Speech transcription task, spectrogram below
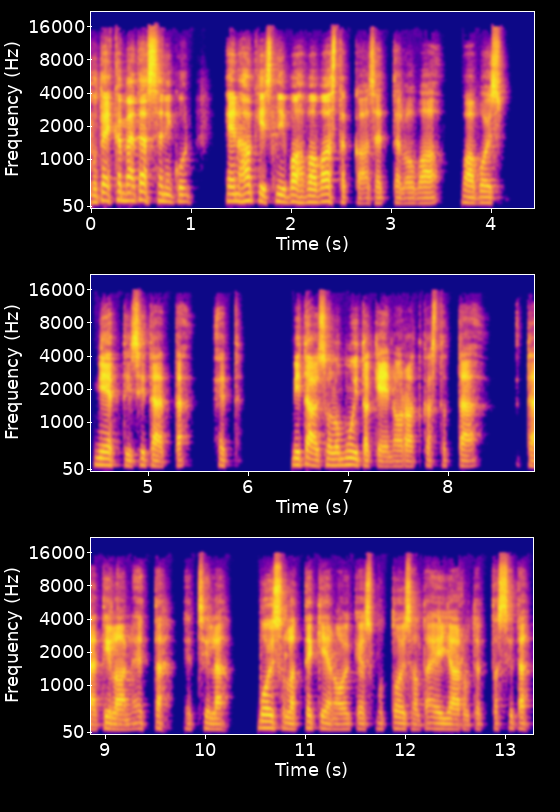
Mutta ehkä mä tässä niin kuin en hakisi niin vahvaa vastakkainasettelua, vaan, vaan voisi miettiä sitä, että, että mitä olisi ollut muita keinoja ratkaista tämä, tämä tilanne, että, että sillä voisi olla tekijänoikeus, mutta toisaalta ei jarrutetta sitä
